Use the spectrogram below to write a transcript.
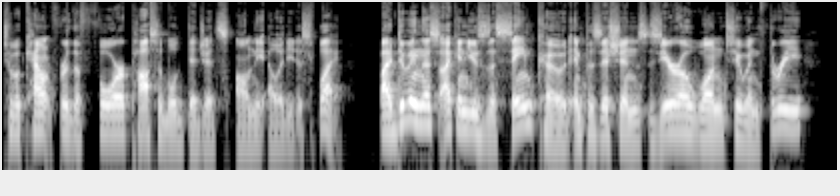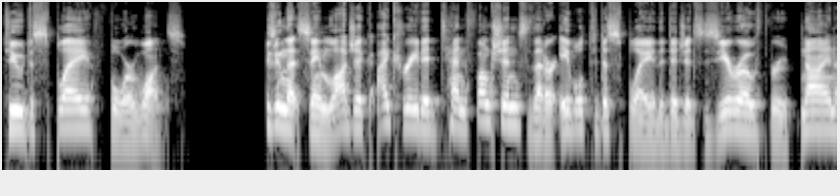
to account for the four possible digits on the LED display. By doing this, I can use the same code in positions 0, 1, 2, and 3 to display four ones. Using that same logic, I created 10 functions that are able to display the digits 0 through 9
